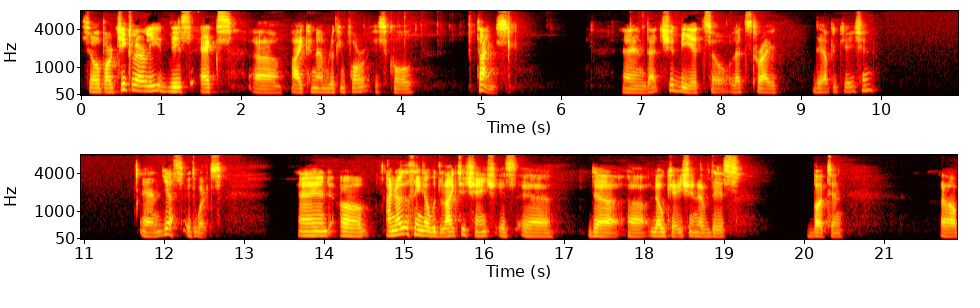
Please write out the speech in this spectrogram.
So particularly this X uh, icon I'm looking for is called times. And that should be it. So let's try the application. And yes, it works. And uh, another thing I would like to change is uh, the uh, location of this button. Uh,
